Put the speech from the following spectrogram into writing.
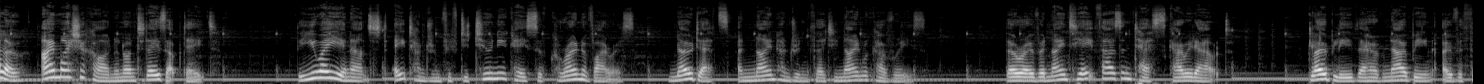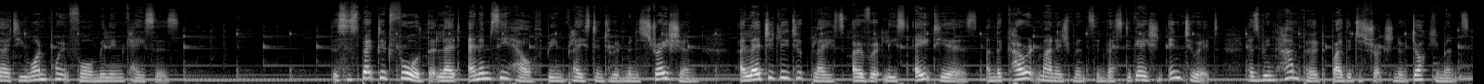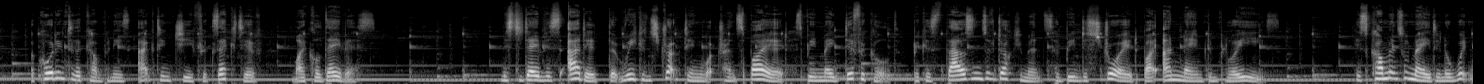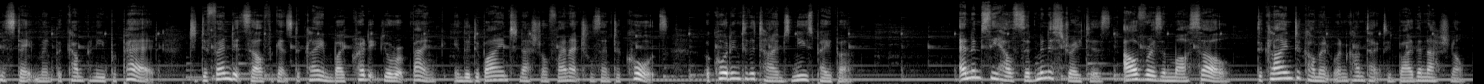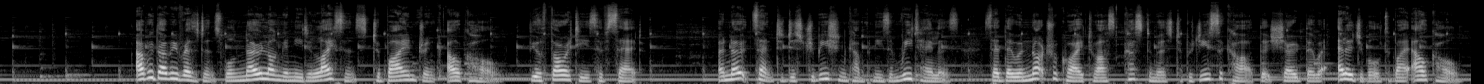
Hello, I'm Aisha Khan, and on today's update, the UAE announced 852 new cases of coronavirus, no deaths, and 939 recoveries. There were over 98,000 tests carried out. Globally, there have now been over 31.4 million cases. The suspected fraud that led NMC Health being placed into administration allegedly took place over at least eight years, and the current management's investigation into it has been hampered by the destruction of documents according to the company's acting chief executive, Michael Davis. Mr. Davis added that reconstructing what transpired has been made difficult because thousands of documents have been destroyed by unnamed employees. His comments were made in a witness statement the company prepared to defend itself against a claim by Credit Europe Bank in the Dubai International Financial Centre courts, according to the Times newspaper. NMC Health's administrators, Alvarez and Marsal, declined to comment when contacted by the National. Abu Dhabi residents will no longer need a license to buy and drink alcohol, the authorities have said. A note sent to distribution companies and retailers said they were not required to ask customers to produce a card that showed they were eligible to buy alcohol.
